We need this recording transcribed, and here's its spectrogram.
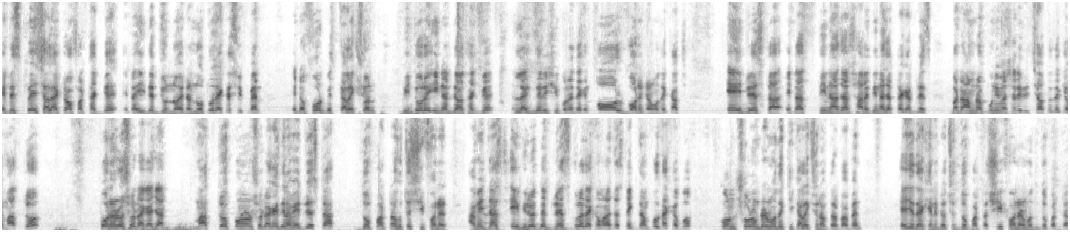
এটা স্পেশাল একটা অফার থাকবে। এটা ঈদের জন্য, এটা নতুন একটা শিপমেন্ট এটা ফোর পিস কালেকশন ভিতরে ইনার দেওয়া থাকবে। লাক্সারি শিফনে দেখেন অল বডিটার মধ্যে কাজ। এই ড্রেসটা এটা তিন হাজার, সাড়ে তিন হাজার টাকার ড্রেস বাট আমরা পূর্ণিমা শাড়ি দিচ্ছি আপনাদেরকে মাত্র পনেরোশো টাকা জান? মাত্র পনেরোশো টাকায় দিলাম এই ড্রেসটা দোপাট্টা হচ্ছে শিফনের। আমি জাস্ট এই ভিডিওতে ড্রেসগুলো দেখাবো না জাস্ট এক্সাম্পল দেখাবো। কোন শোরুমটার মধ্যে কি কালেকশন আপনারা পাবেন? এই যে দেখেন, এটা হচ্ছে দোপাট্টা, শিফনের মধ্যে দোপাট্টা।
